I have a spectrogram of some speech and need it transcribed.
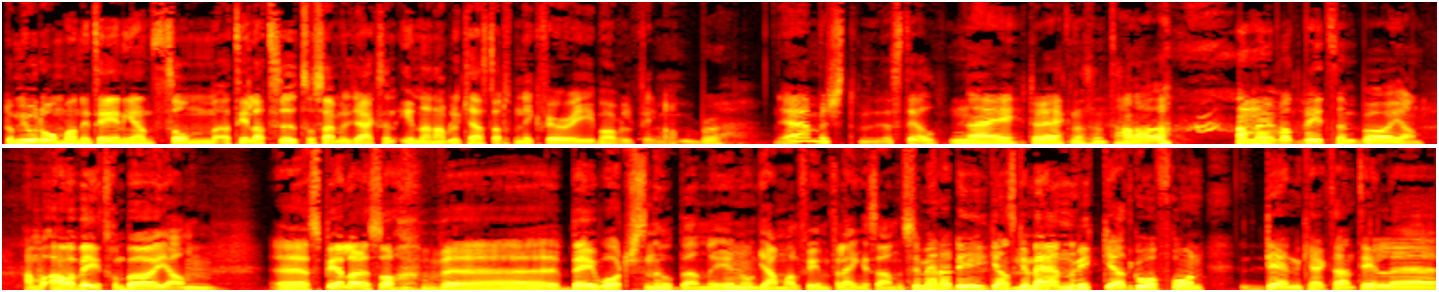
de gjorde om han i tidningen som till att se ut som Samuel Jackson innan han blev castad som Nick Fury i Marvel-filmerna. Ja, men st- still. Nej, det räknas inte. Han har, han har varit vit sedan början. Han, var- han var vit från början. Mm. Eh, spelades av eh, Baywatch-snubben i Mm. någon gammal film för länge sedan. Så jag menar, det är ganska Men- mycket att gå från den karaktären till eh,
